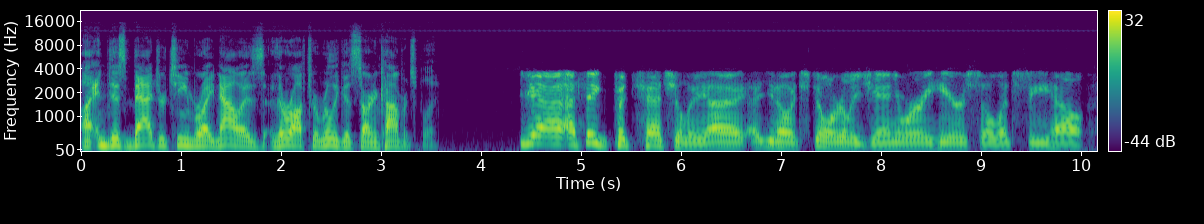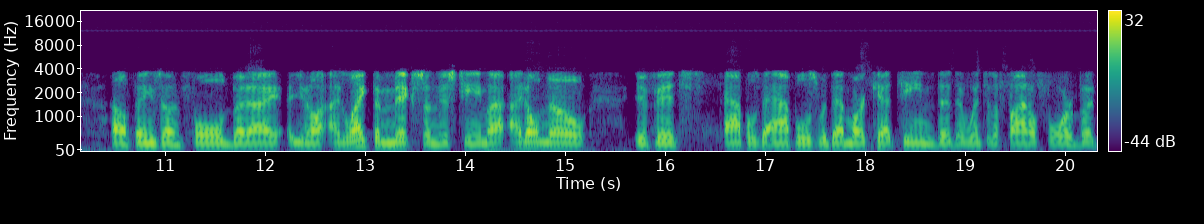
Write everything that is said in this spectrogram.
uh, and this Badger team right now is they're off to a really good start in conference play. Yeah, I think potentially. I, you know, it's still early January here, so let's see how how things unfold. But I, you know, I like the mix on this team. I, I don't know if it's apples to apples with that Marquette team that, that went to the Final Four, but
